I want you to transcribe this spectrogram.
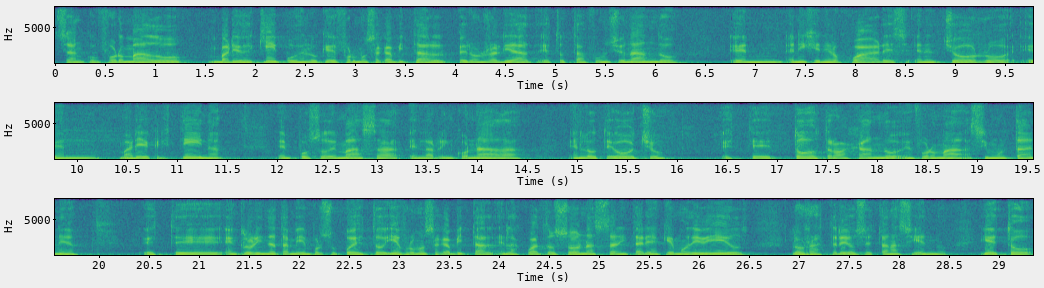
Se han conformado varios equipos en lo que es Formosa Capital, pero en realidad esto está funcionando en, Ingeniero Juárez, en El Chorro, en María Cristina, en Pozo de Masa, en La Rinconada, en Lote 8, este, todos trabajando en forma simultánea, este, en Clorinda también por supuesto, y en Formosa Capital, en las cuatro zonas sanitarias que hemos dividido, los rastreos se están haciendo. Y esto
